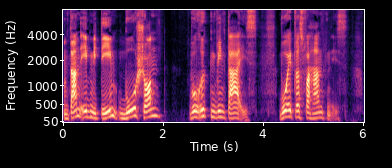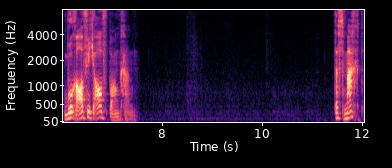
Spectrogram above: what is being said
Und dann eben mit dem, wo schon, wo Rückenwind da ist, wo etwas vorhanden ist worauf ich aufbauen kann. Das macht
